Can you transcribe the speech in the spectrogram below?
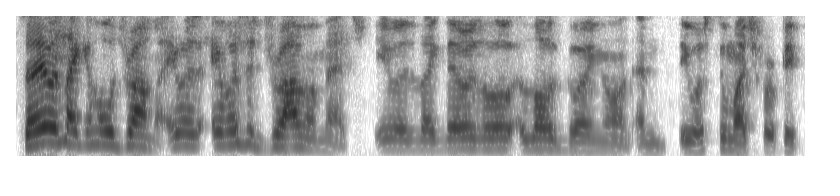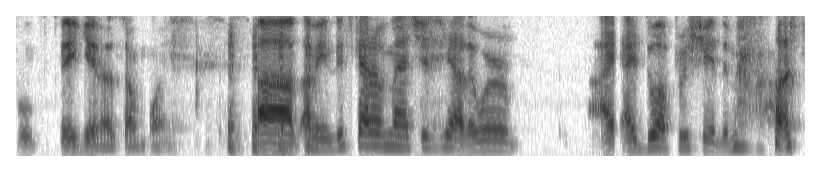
So it was like a whole drama. It was it was a drama match. It was like there was a lot, a lot going on, and it was too much for people to take in at some point. uh, I mean, this kind of matches, yeah, they were. I, I do appreciate them a lot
